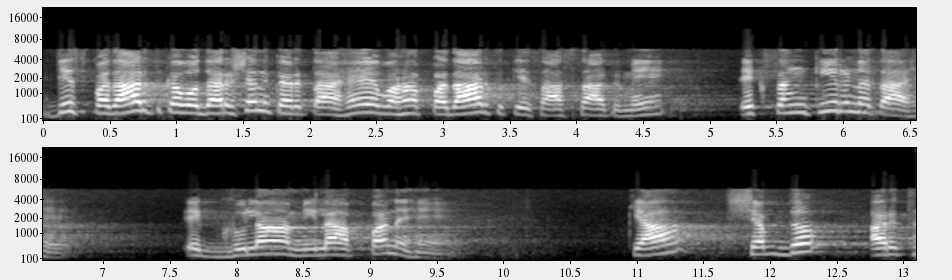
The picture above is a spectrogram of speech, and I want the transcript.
जिस पदार्थ का वो दर्शन करता है, वहाँ पदार्थ के साथ साथ में एक संकीर्णता है, एक घुला मिलापन है। क्या? शब्द, अर्थ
